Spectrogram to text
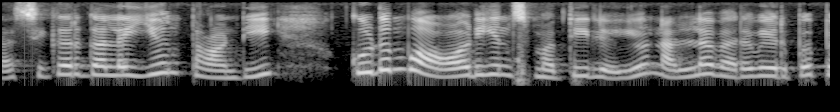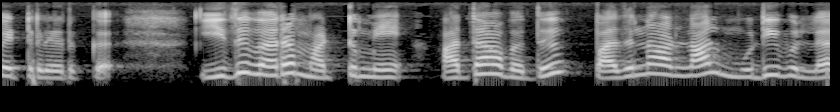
ரசிகர்களையும் தாண்டி குடும்ப ஆடியன்ஸ் மத்தியிலேயும் நல்ல வரவேற்பு பெற்றிருக்கு. இதுவரை மட்டுமே அதாவது பதினாலு நாள் முடிவில்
